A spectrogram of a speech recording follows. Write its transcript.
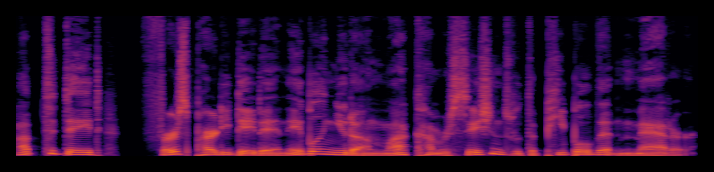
up to date, first party data, enabling you to unlock conversations with the people that matter.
